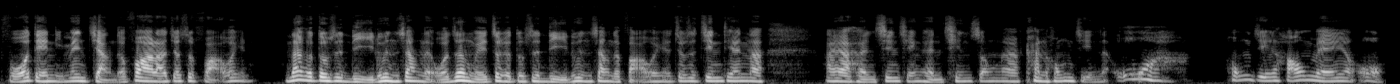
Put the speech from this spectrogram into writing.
佛典里面讲的话啦，就是法味，那个都是理论上的。我认为这个都是理论上的法味，就是今天呢，哎呀，很心情很轻松啊，看风景啊，哇，风景好美哦，哦，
